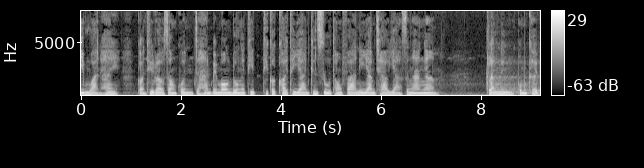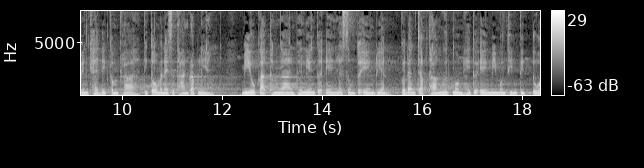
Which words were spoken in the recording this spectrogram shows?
ยิ้มหวานให้ ก่อนที่เราสองคนจะหันไปมองดวงอาทิตย์ที่ค่อยๆทะยานขึ้นสู่ท้องฟ้าในยามเช้าอย่างสง่างาม ครั้งหนึ่งผมเคยเป็นแค่เด็กกำพร้าที่โตมาในสถานรับเลี้ยง มีโอกาสทำงานเพื่อเลี้ยงตัวเองและส่งตัวเองเรียน ก็ดันจับทางมืดมนให้ตัวเองมีมนทินติดตัว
